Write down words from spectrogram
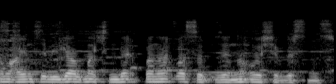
Ama ayrıntılı bilgi almak için de bana WhatsApp üzerinden ulaşabilirsiniz.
